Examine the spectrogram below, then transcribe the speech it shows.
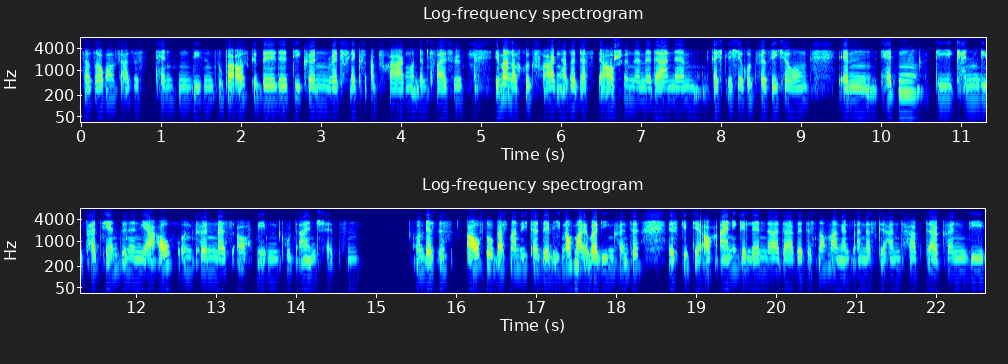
Versorgungsassistenten, die sind super ausgebildet, die können Red Flags abfragen und im Zweifel immer noch rückfragen. Also das wäre auch schön, wenn wir da eine rechtliche Rückversicherung ähm, hätten. Die kennen die Patientinnen ja auch und können das auch eben gut einschätzen. Und es ist auch so, was man sich tatsächlich nochmal überlegen könnte. Es gibt ja auch einige Länder, da wird es nochmal ganz anders gehandhabt. Da können die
